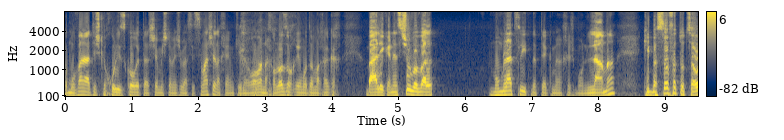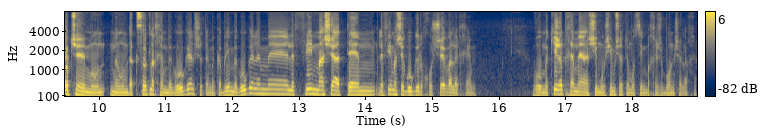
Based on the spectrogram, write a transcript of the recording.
כמובן, אל תשכחו לזכור את השם משתמש והסיסמה שלכם, כי לרוב אנחנו לא זוכרים אותם, ואחר כך בא להיכנס שוב, אבל מומלץ להתנתק מהחשבון. למה? כי בסוף התוצאות שמאונדקסות לכם בגוגל, שאתם מקבלים בגוגל, הן אה, לפי מה שאתם, לפי מה שגוגל חושב עליכם. והוא מכיר אתכם מהשימושים שאתם עושים בחשבון שלכם.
